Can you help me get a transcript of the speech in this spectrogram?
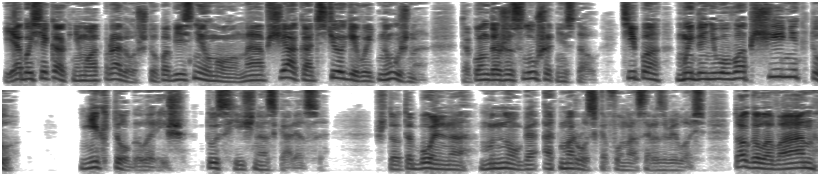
Я себя к нему отправил, чтоб объяснил, мол, на общак отстегивать нужно. Так он даже слушать не стал. Типа, мы для него вообще никто. Никто, говоришь. Туз хищно оскалился. Что-то больно много отморозков у нас развелось. То Голован,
